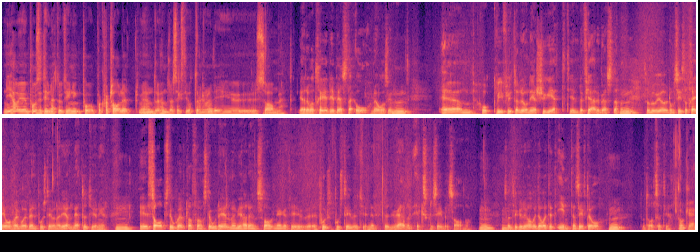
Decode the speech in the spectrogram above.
ni har ju en positiv nettouthyrning på, på kvartalet med 100 168 miljoner. Det är ju Saab. Ja, det var tredje bästa år någonsin. Mm. Ehm, och vi flyttade då ner 21 till det fjärde bästa. Mm. Så har- de sista tre åren har ju varit väldigt positiva när det gäller nettouthyrningen. Mm. Eh, Saab stod självklart för en stor del men vi hade en svag negativ, eh, pos- positiv uthyrning, även exklusive Saab. Mm. Så jag tycker det har, det har varit ett intensivt år. Totalt sett ja. Okej.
